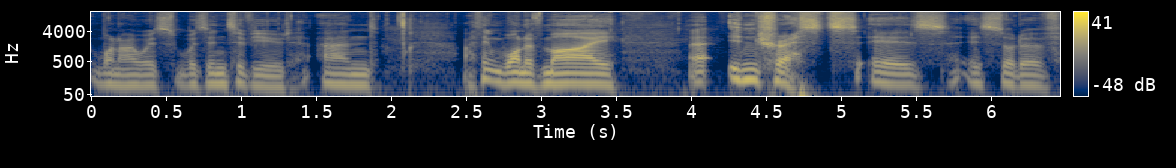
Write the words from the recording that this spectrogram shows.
when I was was interviewed, and I think one of my uh, interests is is sort of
